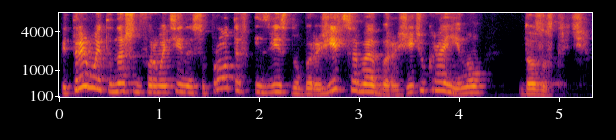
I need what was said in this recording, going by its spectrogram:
підтримуйте наш інформаційний супротив і, звісно, бережіть себе, бережіть Україну. До зустрічі!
